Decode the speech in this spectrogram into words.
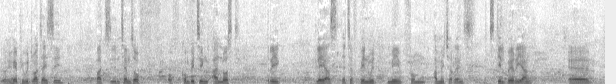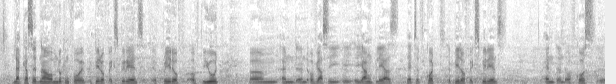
We're happy with what I see. But in terms of, of competing, I lost three players that have been with me from amateur ranks, still very young. Uh, like I said, now I'm looking for a bit of experience, a bit of, of youth, um, and, and obviously young players that have got a bit of experience, and, and of course, uh,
